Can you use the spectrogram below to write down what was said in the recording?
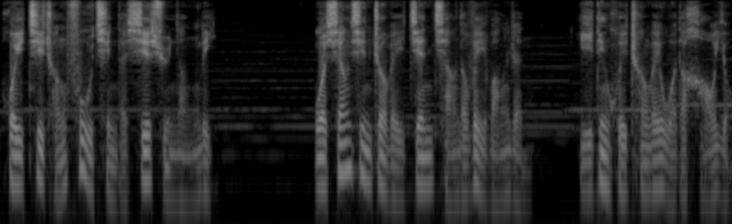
会继承父亲的些许能力。我相信这位坚强的未亡人，一定会成为我的好友。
